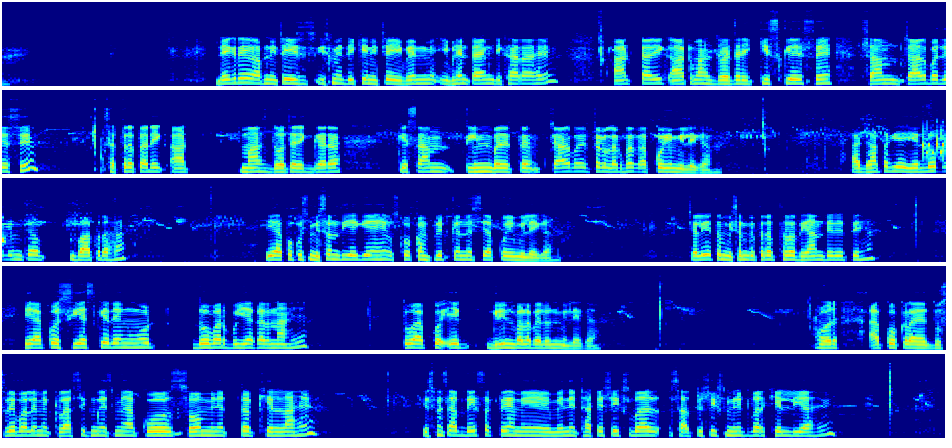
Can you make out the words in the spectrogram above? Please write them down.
देख रहे हो आप नीचे इस, इसमें देखिए नीचे इवेंट में इवेंट टाइम दिखा रहा है। आठ तारीख आठ मार्च दो हज़ार इक्कीस के से शाम चार बजे से सत्रह तारीख आठ मार्च दो हज़ार ग्यारह के शाम तीन बजे तक चार बजे तक लगभग आपको ये मिलेगा। और जहाँ तक ये येलो बैलून का बात रहा, ये आपको कुछ मिशन दिए गए हैं, उसको कंप्लीट करने से आपको ये मिलेगा। चलिए तो मिशन की तरफ़ थोड़ा ध्यान दे देते हैं। ये आपको सी एस के रैंक मोड दो बार बुया करना है तो आपको एक ग्रीन वाला बैलून मिलेगा। और आपको दूसरे वाले में क्लासिक मैच में आपको सौ मिनट तक खेलना है। इसमें से आप देख सकते हैं, मैं, मैंने थर्टी सिक्स बार थर्टी सिक्स मिनट बार खेल लिया है।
